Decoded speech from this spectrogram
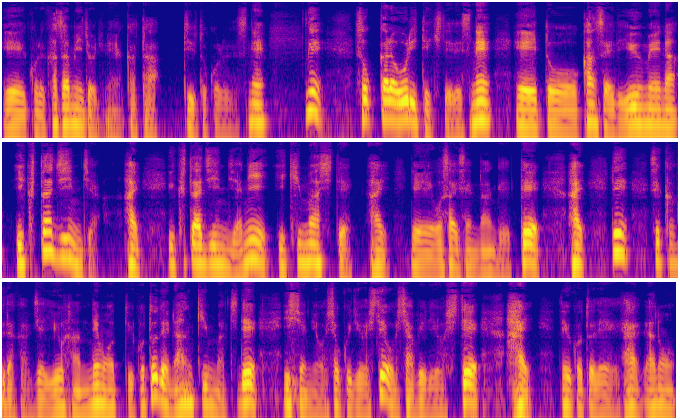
えー、これ、風見鶏の館っていうところですね。で、そこから降りてきてですね、えっ、ー、と、関西で有名な生田神社。はい、生田神社に行きまして、はい、で、お賽銭投げて、はい、で、せっかくだから、じゃあ夕飯でもっていうことで、南京町で一緒にお食事をして、おしゃべりをして、はい、ということで、はい、あの、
